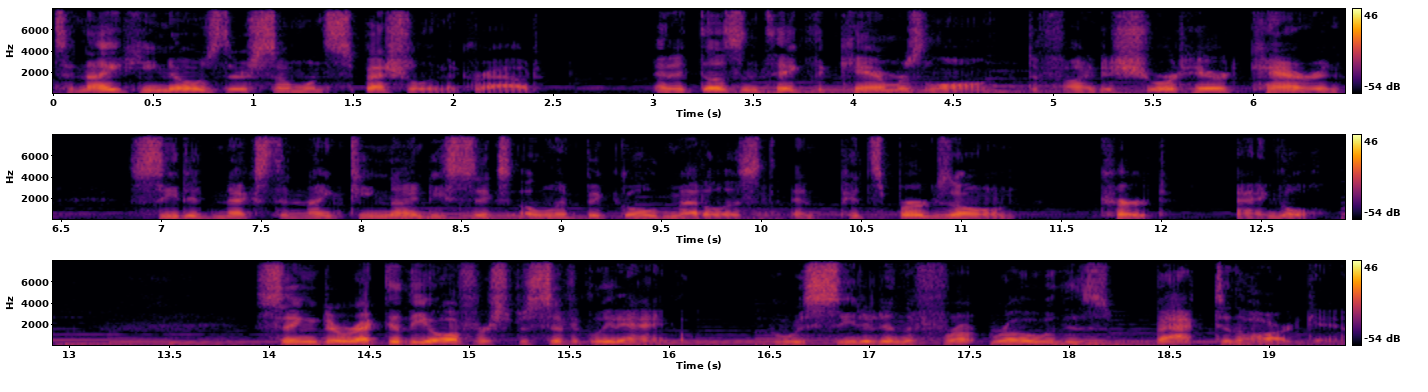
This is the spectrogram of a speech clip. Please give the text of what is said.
tonight he knows there's someone special in the crowd, and it doesn't take the cameras long to find a short haired Karen seated next to 1996 Olympic gold medalist and Pittsburgh's own Kurt Angle. Singh directed the offer specifically to Angle who was seated in the front row with his back to the hard cam.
